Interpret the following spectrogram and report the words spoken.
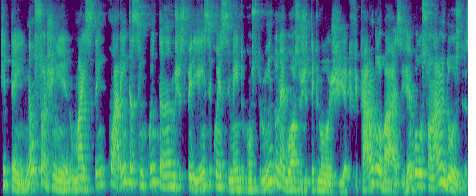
que tem não só dinheiro, mas tem 40, 50 anos de experiência e conhecimento construindo negócios de tecnologia que ficaram globais e revolucionaram indústrias,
